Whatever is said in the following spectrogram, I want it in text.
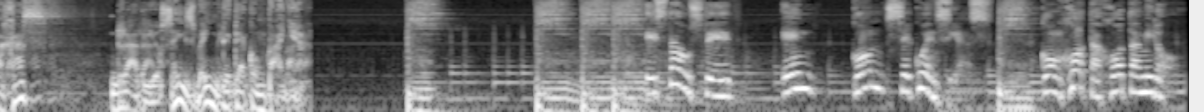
Trabajas, Radio 620 te acompaña. Está usted en Consecuencias con JJ Miró.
